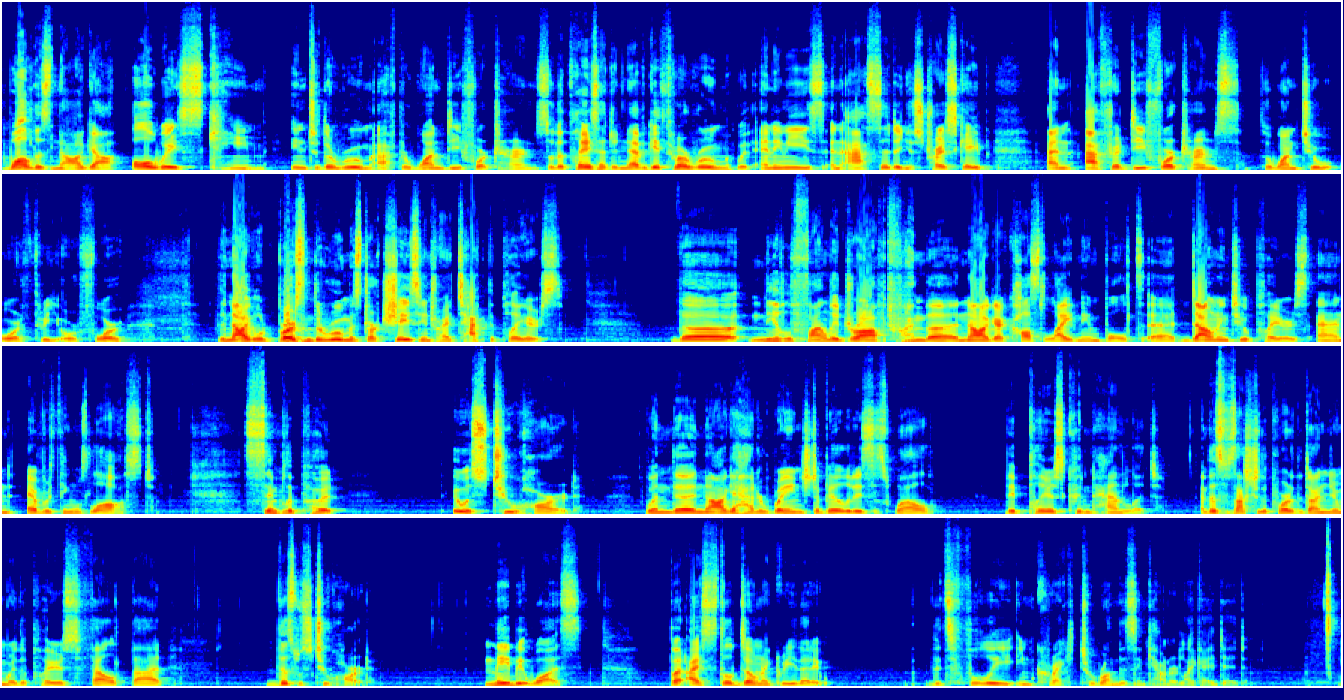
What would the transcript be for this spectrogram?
while this Naga always came into the room after one d4 turn. So the players had to navigate through a room with enemies and acid and just try to escape. And after a d4 turns, so one, two, or three, or four, the Naga would burst into the room and start chasing and try to attack the players. The needle finally dropped when the Naga cast lightning bolt, uh, downing two players, and everything was lost. Simply put, it was too hard. When the Naga had ranged abilities as well, the players couldn't handle it. And this was actually the part of the dungeon where the players felt that this was too hard. Maybe it was, but I still don't agree that it it's fully incorrect to run this encounter like I did.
